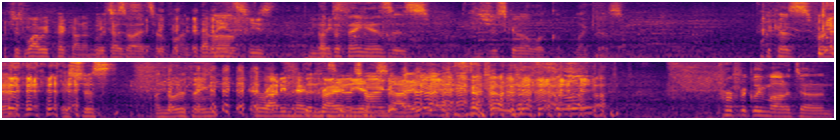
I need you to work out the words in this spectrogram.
Which is why we pick on him which because is why it's so fun. that means Um, he's But the thing is, is he's just gonna look like this. Because for him, it's just another thing karate man that he's crying gonna the try inside. and get. so perfectly monotone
